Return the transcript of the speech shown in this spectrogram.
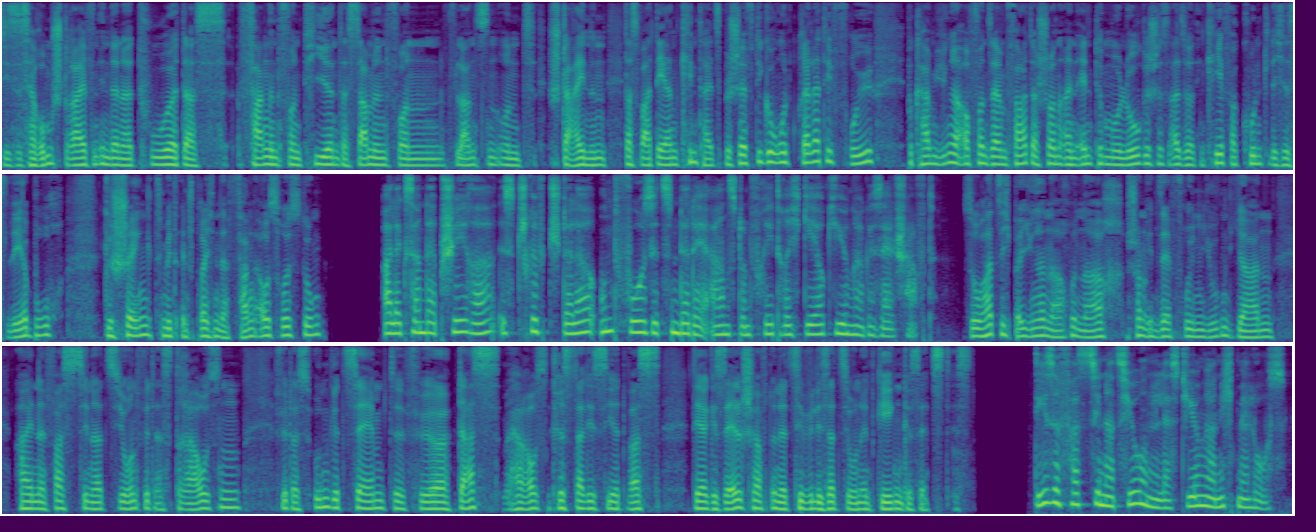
dieses Herumstreifen in der Natur, das Fangen von Tieren, das Sammeln von Pflanzen und Steinen, das war deren Kindheitsbeschäftigung und relativ früh bekam Jünger auch von seinem Vater schon ein entomologisches, also ein käferkundliches Lehrbuch geschenkt mit entsprechender Fangausrüstung. Alexander Pscherer ist Schriftsteller und Vorsitzender der Ernst und Friedrich Georg Jünger Gesellschaft. So hat sich bei Jüngern nach und nach schon in sehr frühen Jugendjahren eine Faszination für das Draußen, für das Ungezähmte, für das herauskristallisiert, was der Gesellschaft und der Zivilisation entgegengesetzt ist. Diese Faszination lässt Jünger nicht mehr los.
